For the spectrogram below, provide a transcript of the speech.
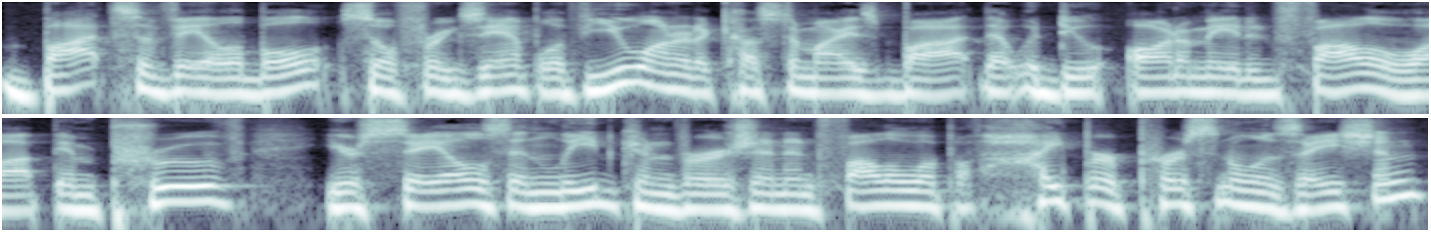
bots available. So, for example, if you wanted a customized bot that would do automated follow up, improve your sales and lead conversion, and follow up with hyper personalization,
